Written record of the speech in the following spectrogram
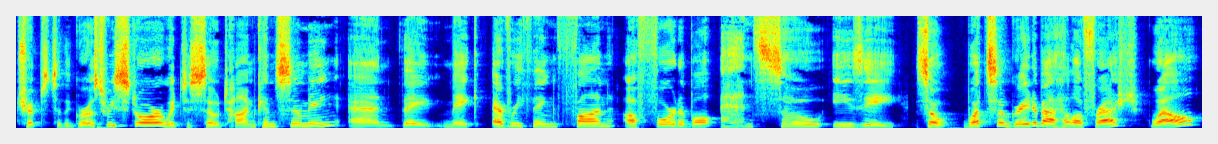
trips to the grocery store, which is so time consuming, and they make everything fun, affordable, and so easy. So, what's so great about HelloFresh? Well,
